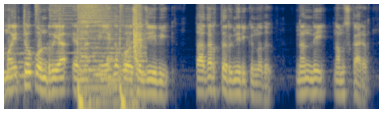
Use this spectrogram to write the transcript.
മൈറ്റോകോൺട്രിയ എന്ന ഏകകോശജീവി തകർത്തെറിഞ്ഞിരിക്കുന്നത്. നന്ദി നമസ്കാരം.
